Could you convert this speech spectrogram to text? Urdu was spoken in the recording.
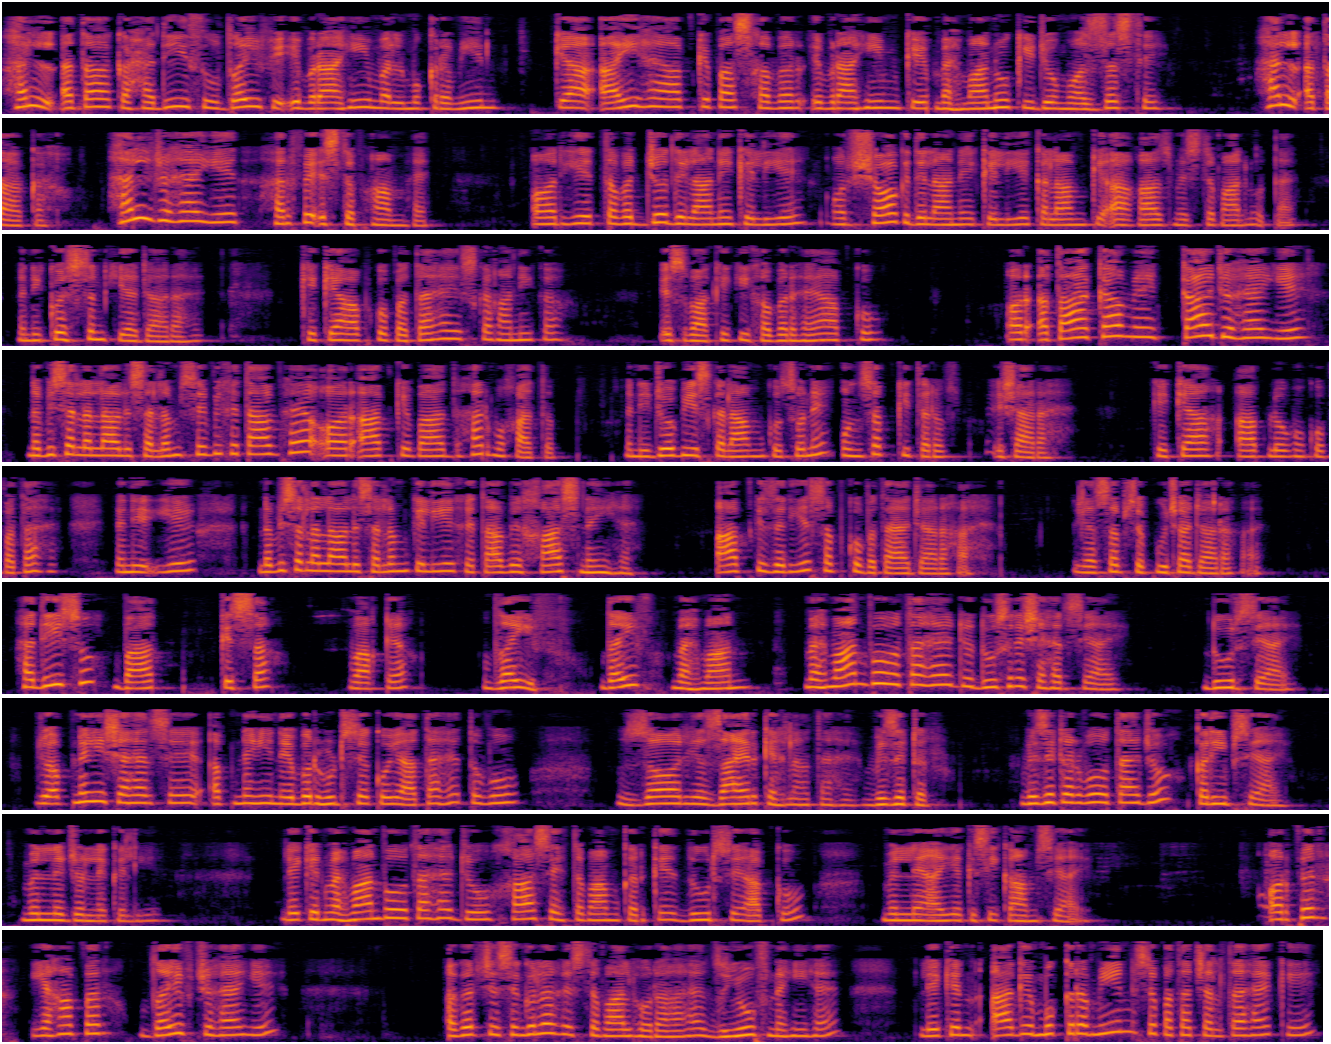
حل عطا کا حدیث ضعیف ابراہیم المکرمین؟ کیا آئی ہے آپ کے پاس خبر ابراہیم کے مہمانوں کی جو معزز تھے؟ حل عطا کا حل جو ہے یہ حرف استفام ہے اور یہ توجہ دلانے کے لیے اور شوق دلانے کے لیے کلام کے آغاز میں استعمال ہوتا ہے؟ یعنی کوشچن کیا جا رہا ہے کہ کیا آپ کو پتا ہے اس کہانی کا؟ اس واقعے کی خبر ہے آپ کو؟ اور عطا کا میں کا جو ہے یہ نبی صلی اللہ علیہ وسلم سے بھی خطاب ہے اور آپ کے بعد ہر مخاطب یعنی جو بھی اس کلام کو سنے، ان سب کی طرف اشارہ ہے کہ کیا آپ لوگوں کو پتا ہے؟ یعنی یہ نبی صلی اللہ علیہ وسلم کے لیے خطاب خاص نہیں ہے۔ آپ کے ذریعے سب کو بتایا جا رہا ہے یا سب سے پوچھا جا رہا ہے۔ حدیث، بات، قصہ، واقعہ، ضعیف ضعیف مہمان۔ مہمان وہ ہوتا ہے جو دوسرے شہر سے آئے، دور سے آئے۔ جو اپنے ہی شہر سے، اپنے ہی نیبرہڈ سے کوئی آتا ہے، تو وہ زور یا زائر کہلاتا ہے وزٹر وزٹر وہ ہوتا ہے جو قریب سے آئے، ملنے جلنے کے لیے۔ لیکن مہمان وہ ہوتا ہے جو خاص اہتمام کر کے دور سے آپ کو ملنے آئے یا کسی کام سے آئے۔ اور پھر یہاں پر ضعیف جو ہے یہ، اگرچہ سنگولر استعمال ہو رہا ہے، ضیوف نہیں ہے، لیکن آگے مکرمین سے پتہ چلتا ہے کہ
